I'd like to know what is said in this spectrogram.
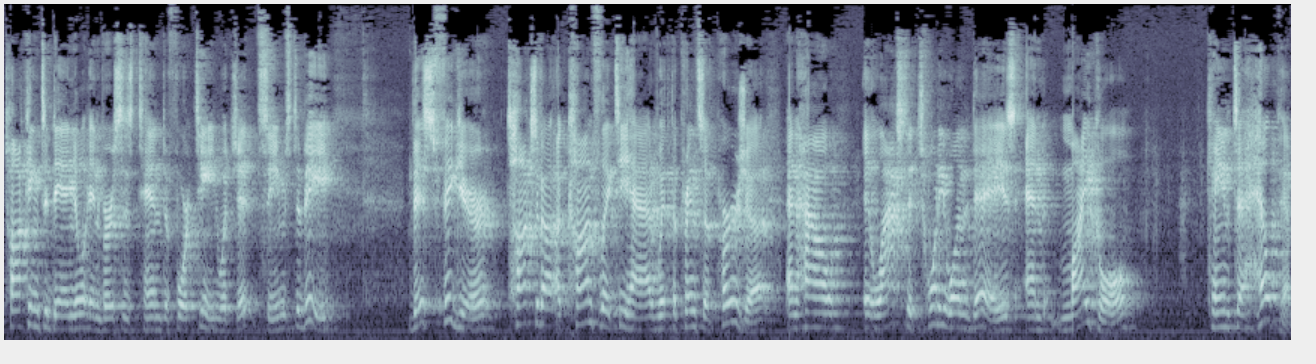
talking to Daniel in verses 10 to 14, which it seems to be, this figure talks about a conflict he had with the prince of Persia and how it lasted 21 days, and Michael came to help him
